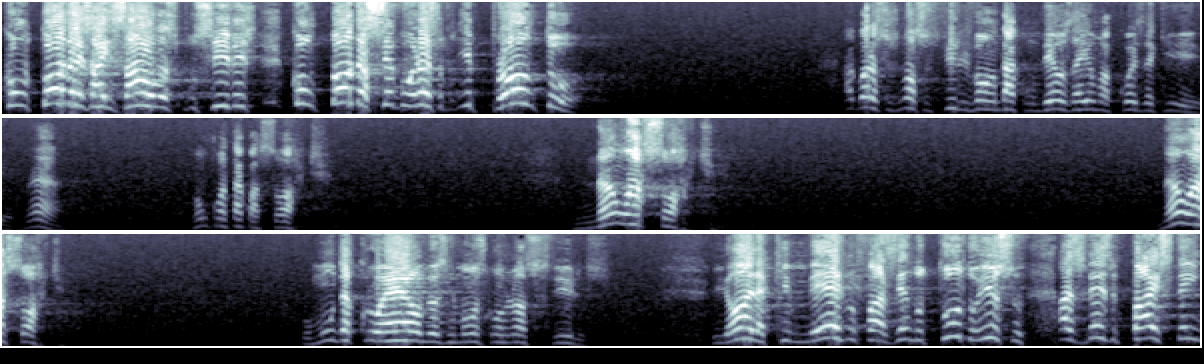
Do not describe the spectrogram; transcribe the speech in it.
com todas as aulas possíveis, com toda a segurança, e pronto. Agora, se os nossos filhos vão andar com Deus, aí é uma coisa que. Né, vamos contar com a sorte. Não há sorte. Não há sorte. O mundo é cruel, meus irmãos, com os nossos filhos. E olha que mesmo fazendo tudo isso, às vezes pais têm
